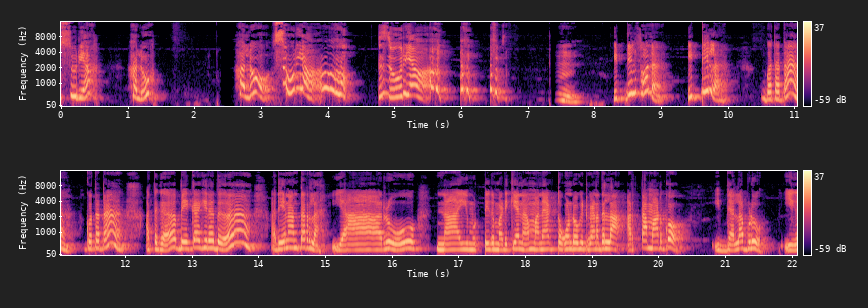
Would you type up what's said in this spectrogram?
Surya? Hello? Hello, Surya? Surya? Hmm. ಇಟ್ಟಿಲ್ಲ ಫೋನ್ ಇಟ್ಟಿಲ್ಲ? ಗೊತ್ತಾತಾ ಗೊತ್ತಾತಾ ಅತ್ತಗ ಬೇಕಾಗಿರೋದು. ಅದೇನು ಅಂತಾರಲ್ಲ, ಯಾರು ನಾಯಿ ಮುಟ್ಟಿದ ಮಡಿಕೆನ ಮನ್ಯಾಗ ತೊಗೊಂಡೋಗಿ ಇಟ್ಕೊಳೋದಲ್ಲ ಅರ್ಥ ಮಾಡ್ಕೋ. ಇದನ್ನೆಲ್ಲ ಬಿಡು. ಈಗ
